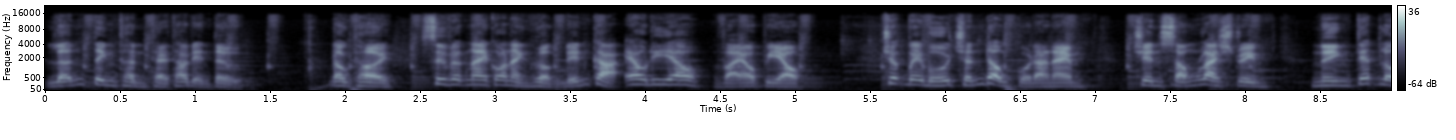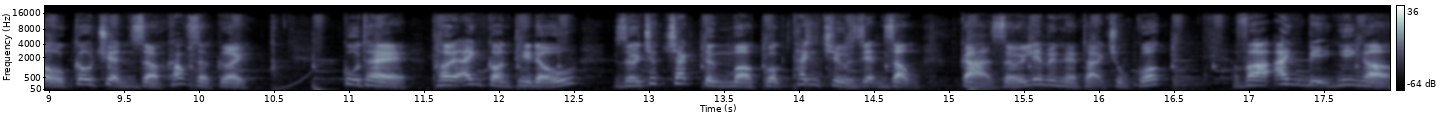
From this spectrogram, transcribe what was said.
lẫn tinh thần thể thao điện tử. Đồng thời, sự việc này còn ảnh hưởng đến cả LDL và LPL. Trước bê bối chấn động của đàn em, trên sóng livestream, Ninh tiết lộ câu chuyện dở khóc dở cười. Cụ thể, thời anh còn thi đấu, giới chức trách từng mở cuộc thanh trừ diện rộng cả giới Liên minh huyền thoại Trung Quốc và anh bị nghi ngờ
